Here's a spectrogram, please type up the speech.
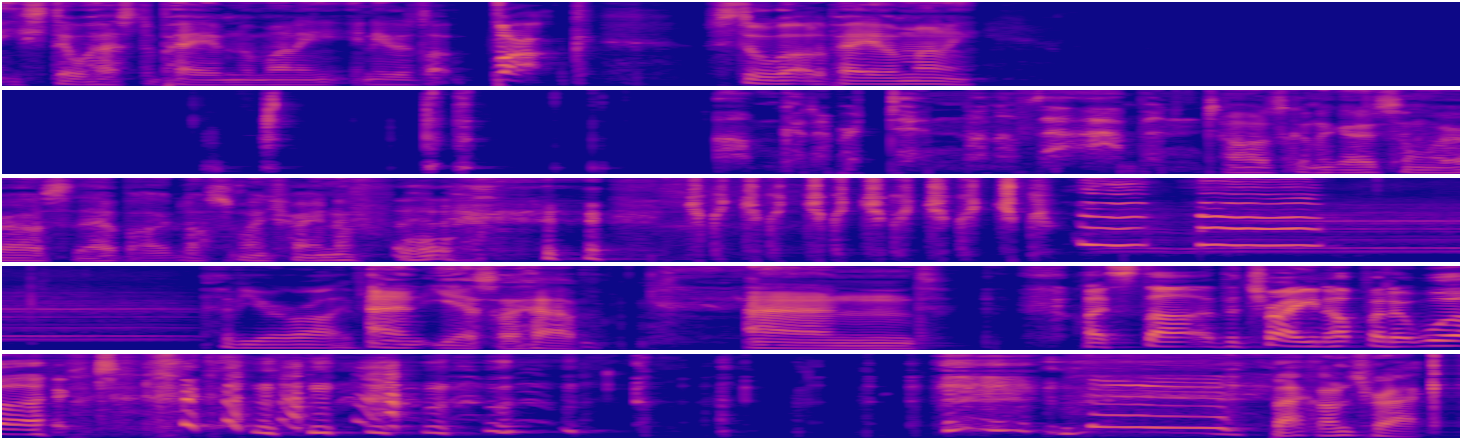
he still has to pay him the money, and he was like, "Fuck, still got to pay the money." I'm gonna pretend none of that happened. I was gonna go somewhere else there, but I lost my train of thought. Have you arrived? and yes, I have. And I started the train up and it worked. back on track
